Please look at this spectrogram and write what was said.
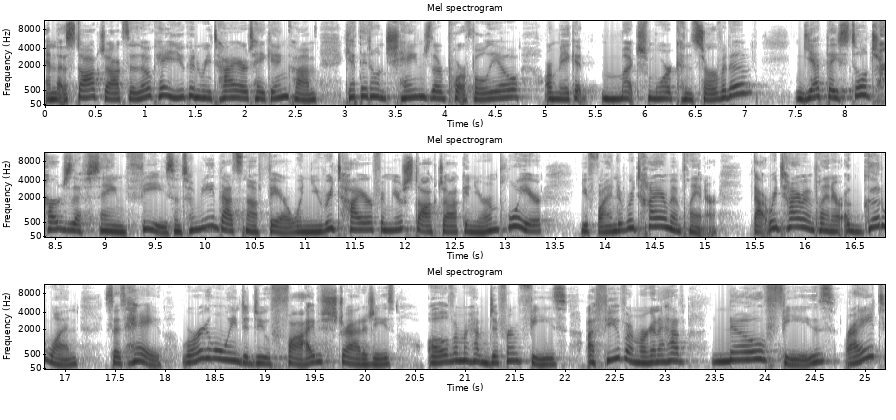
and that stock jock says, okay, you can retire, take income, yet they don't change their portfolio or make it much more conservative yet they still charge the same fees. And to me, that's not fair. When you retire from your stock jock and your employer, you find a retirement planner. That retirement planner, a good one, says, Hey, we're going to do five strategies. All of them have different fees. A few of them are going to have no fees, right?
